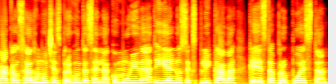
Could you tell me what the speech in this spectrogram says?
ha causado muchas preguntas en la comunidad y él nos explicaba que esta propuesta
